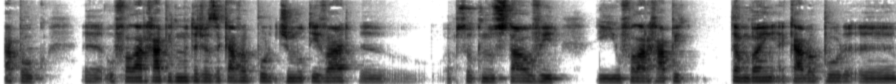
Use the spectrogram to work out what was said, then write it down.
há pouco uh, o falar rápido muitas vezes acaba por desmotivar uh, a pessoa que nos está a ouvir e o falar rápido também acaba por, uh,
